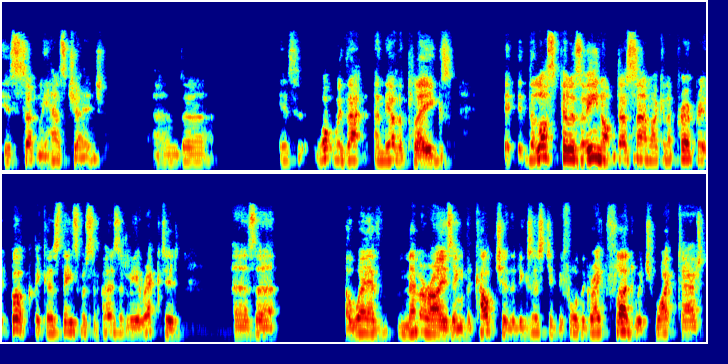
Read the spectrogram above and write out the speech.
is certainly has changed, and uh, is what with that and the other plagues. It, the Lost Pillars of Enoch does sound like an appropriate book because these were supposedly erected as a, a way of memorizing the culture that existed before the Great Flood, which wiped out,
